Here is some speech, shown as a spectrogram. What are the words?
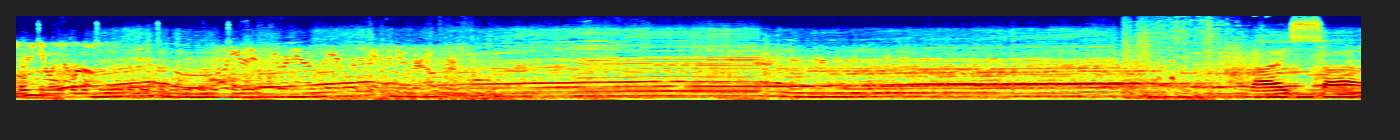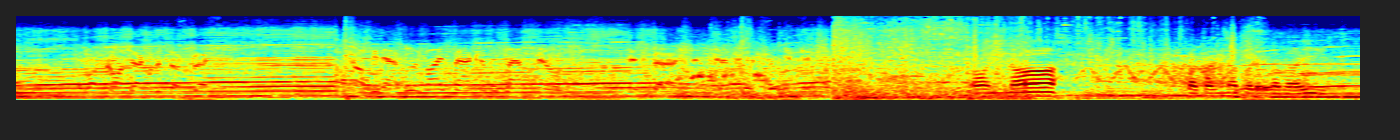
गलत चले गलत चले गलत चले गलत चले भाई साहब और ना पकड़ना पड़ेगा भाई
